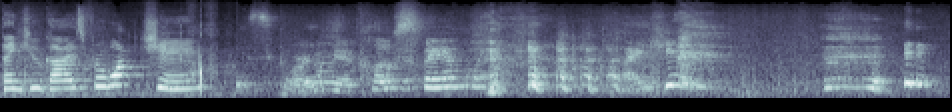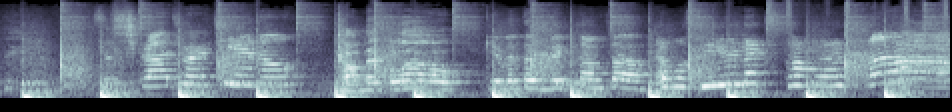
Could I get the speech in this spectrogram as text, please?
Thank you guys for watching. We're gonna be a close family. Thank you. Subscribe to our channel. Comment below. Give it the big thumbs up. And we'll see you next time. Bye.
